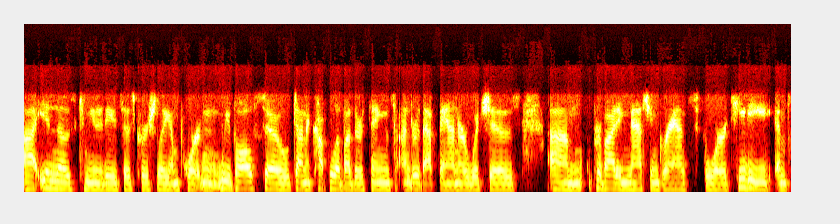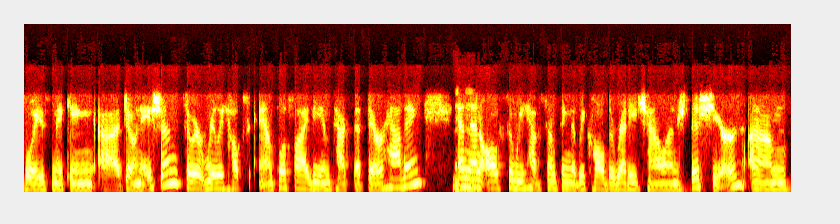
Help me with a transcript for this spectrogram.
uh, in those communities is crucially important. We've also done a couple of other things under that banner, which is um, providing matching grants for TD employees making uh, donations. So it really helps amplify the impact that they're having. Mm-hmm. And then also we have something that we call the Ready Challenge this year. Um,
